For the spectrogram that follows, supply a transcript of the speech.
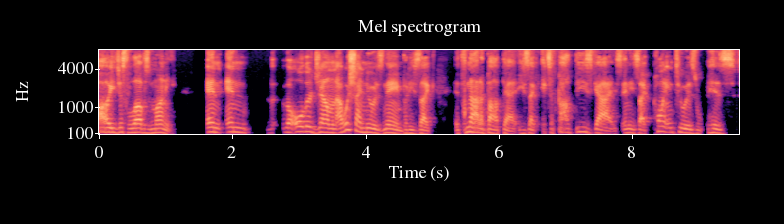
oh, he just loves money. And and the older gentleman, I wish I knew his name, but he's like, it's not about that. He's like, it's about these guys, and he's like pointing to his his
